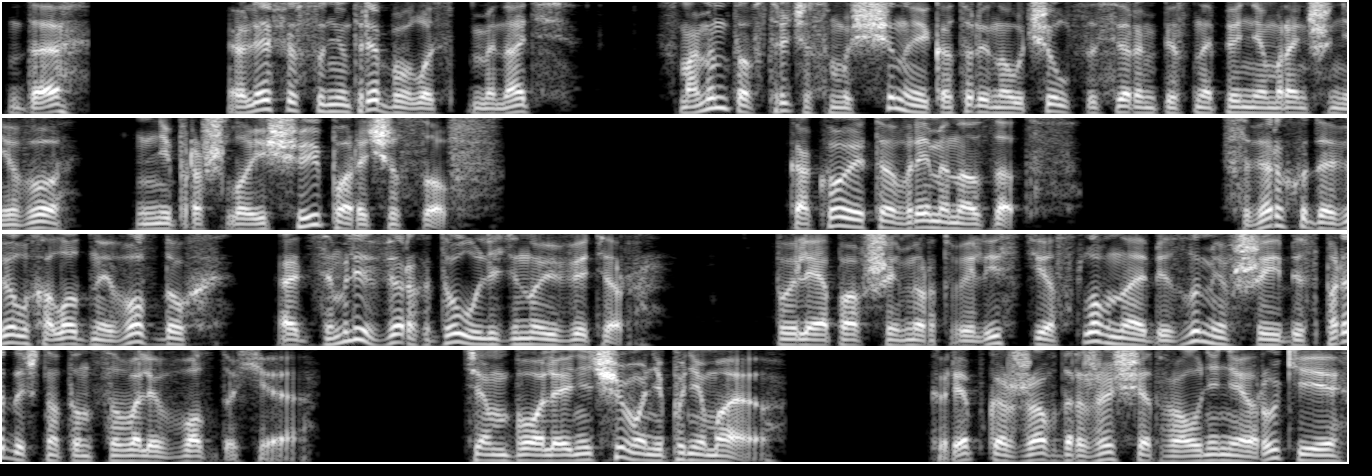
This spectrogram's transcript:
да?» Лефису не требовалось вспоминать. С момента встречи с мужчиной, который научился серым песнопением раньше него, не прошло еще и пары часов. Какое-то время назад. Сверху давил холодный воздух, от земли вверх дул ледяной ветер. Пыли опавшие мертвые листья, словно обезумевшие, беспорядочно танцевали в воздухе. Тем более ничего не понимаю. Крепко сжав дрожащие от волнения руки,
